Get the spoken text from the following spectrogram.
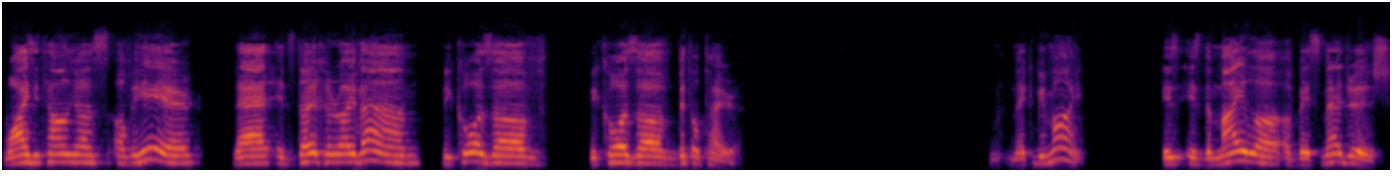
why is he telling us over here that it's Doicha Roivam because of because of bittul Torah. Make be mine. Is is the Mila of Beis Medrash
